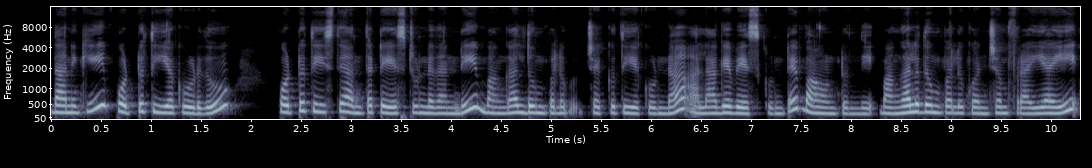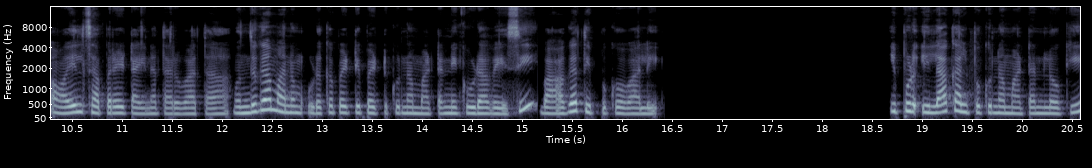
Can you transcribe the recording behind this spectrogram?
దానికి పొట్టు తీయకూడదు. పొట్టు తీస్తే అంత టేస్ట్ ఉండదండి బంగాళదుంపలు చెక్కు తీయకుండా అలాగే వేసుకుంటే బాగుంటుంది బంగాళదుంపలు కొంచెం ఫ్రై అయ్యి ఆయిల్ సపరేట్ అయిన తర్వాత ముందుగా మనం ఉడకపెట్టి పెట్టుకున్న మటన్ని కూడా వేసి బాగా తిప్పుకోవాలి. ఇప్పుడు ఇలా కలుపుకున్న మటన్లోకి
